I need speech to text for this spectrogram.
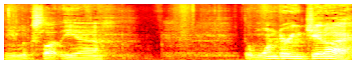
He looks like the uh, the wandering Jedi.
